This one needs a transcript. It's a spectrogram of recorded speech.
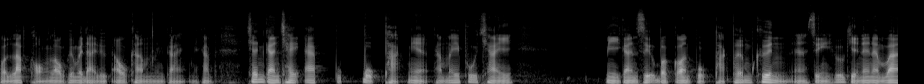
ผลลัพธ์ของเราขึ้นมาได้หรือเอาคำต่างๆนะครับ เช่นการใช้แอปปลูกผักเนี่ยทำให้ผู้ใช้มีการซื้ออุปกรณ์ปลูกผักเพิ่มขึ้นนะสิ่งที่ผู้เขียนแนะนำว่า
